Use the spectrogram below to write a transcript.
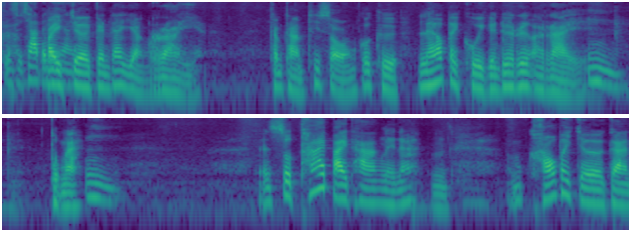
คุณสุชาติเป็นไปยังไงเจอกันได้อย่างไรคำถามที่สองก็คือ แล้วไปคุยกันด้วยเรื่องอะไรอืมถูกไหมอืมสุดท้ายปลายทางเลยนะอืมเขาไปเจอกัน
